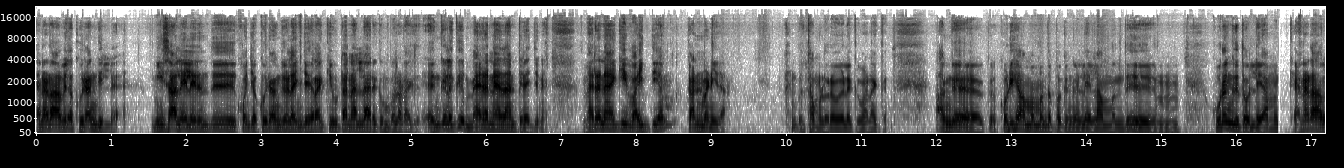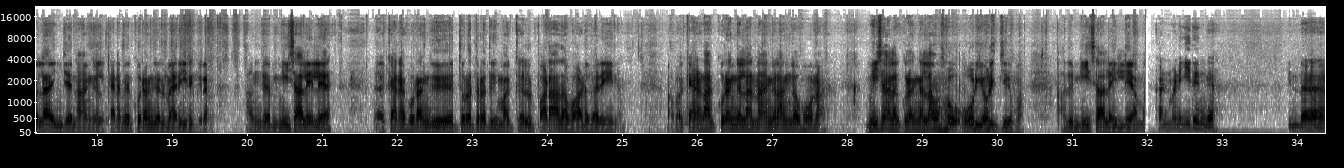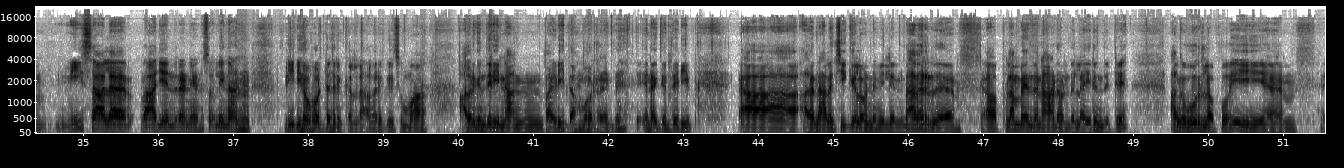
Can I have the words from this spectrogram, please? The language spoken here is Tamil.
கனடாவில் குரங்கு இல்லை மீசாலையிலிருந்து கொஞ்சம் குரங்குகளை இங்கே இறக்கி விட்டால் நல்லா இருக்கும் போல எங்களுக்கு மெரனே தான் பிரச்சனை. மெரனாக்கி வைத்தியம் கண்மணி தான். அன்பு தமிழ் உறவுகளுக்கு வணக்கம். அங்கே கொடிகாமம் அந்த பக்கங்கள்ல எல்லாம் வந்து குரங்கு தொல்லையாமல் கனடாவில் இங்கே நாங்கள் கனவேர் குரங்குகள் மாதிரி இருக்கிறோம். அங்கே மீசாலையில் கன குரங்கு துரத்துறதுக்கு மக்கள் படாத பாடு வரையினம் அப்போ கனடா குரங்கெல்லாம் நாங்கள் அங்கே போனால் மீசால குரங்கெல்லாம் ஓடி ஒழிச்சிருமா. அது மீசால இல்லையா? கண்மணி இருங்க. இந்த மீசாலர் ராஜேந்திரன் சொல்லி நான் வீடியோ போட்டது இருக்கல்ல அவருக்கு சும்மா அவருக்கும் தெரியும் நான் படி தான் போடுறேன்ட்டு. எனக்கும் தெரியும். அதனால் சிக்கல் ஒன்றும் இல்லைன்னு அவர் புலம்பெயர்ந்த நாடு ஒன்றில் இருந்துட்டு அங்கே ஊரில் போய்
